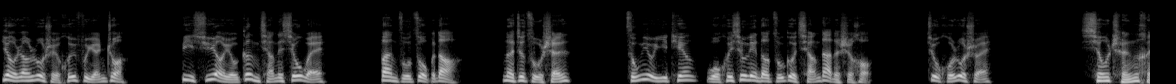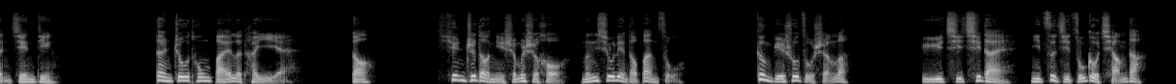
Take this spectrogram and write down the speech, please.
要让若水恢复原状，必须要有更强的修为。半祖做不到，那就祖神。总有一天，我会修炼到足够强大的时候，救活若水。”萧晨很坚定，但周通白了他一眼。道：“天知道你什么时候能修炼到半祖，更别说祖神了。与其期待你自己足够强大，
